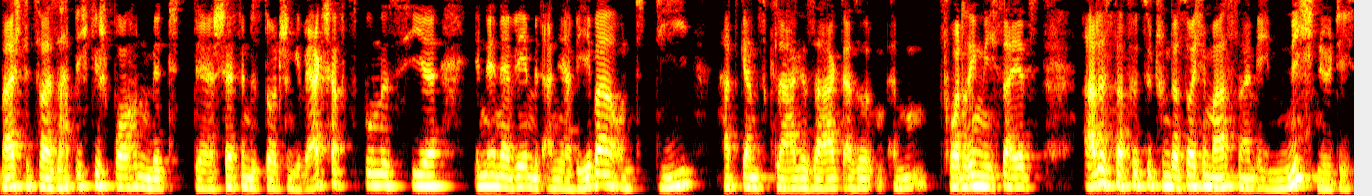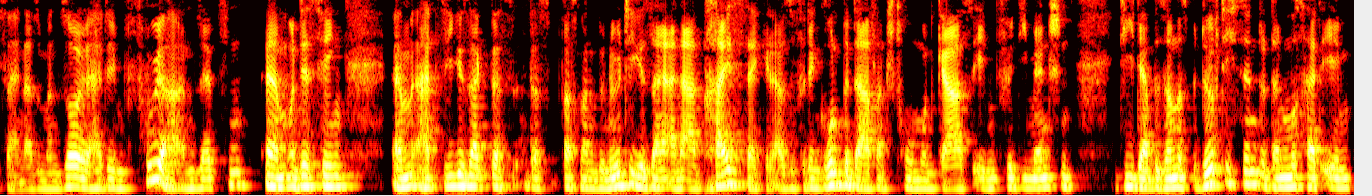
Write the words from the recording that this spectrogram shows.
Beispielsweise habe ich gesprochen mit der Chefin des Deutschen Gewerkschaftsbundes hier in NRW, mit Anja Weber, und die hat ganz klar gesagt, also ähm, vordringlich sei jetzt alles dafür zu tun, dass solche Maßnahmen eben nicht nötig seien. Also man soll halt eben früher ansetzen. Ähm, und deswegen ähm, hat sie gesagt, dass das, was man benötige, sei eine Art Preisdeckel, also für den Grundbedarf an Strom und Gas, eben für die Menschen, die da besonders bedürftig sind. Und dann muss halt eben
